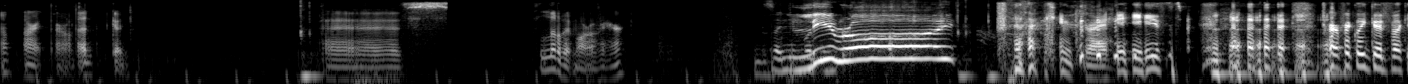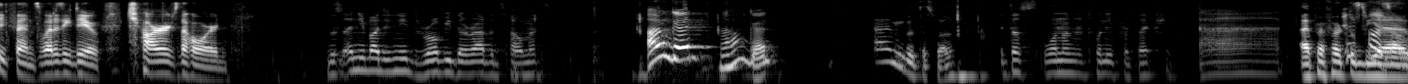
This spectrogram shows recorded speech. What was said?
Oh, alright, they're all dead. Good. Uh, it's a little bit more over here. Does anybody, Leroy! Fucking Christ. Perfectly good fucking fence. What does he do? Charge the horde. does anybody need Robbie the Rabbit helmet? I'm good. I'm good. I'm good as well. It does 120 protection. Uh, I prefer to be a a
